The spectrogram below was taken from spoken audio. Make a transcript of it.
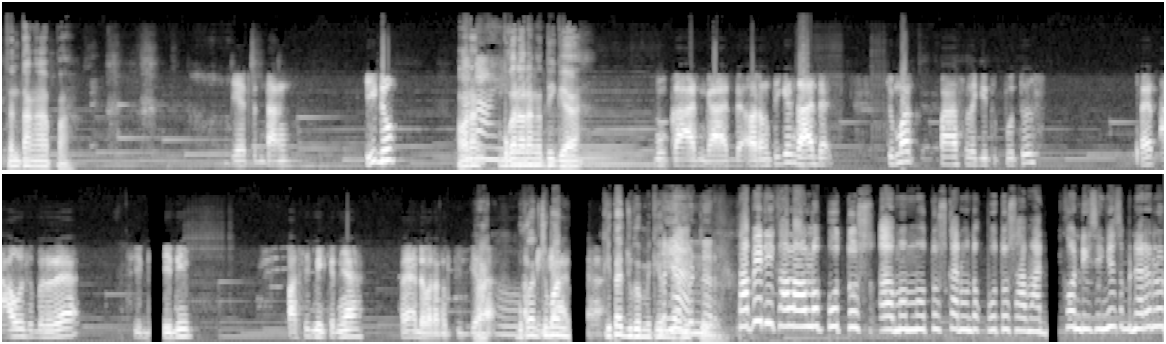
Tentang apa? Ya tentang hidup. Orang Tentang bukan hidup. orang ketiga. Bukan, nggak ada. Orang tiga nggak ada. Cuma pas lagi itu putus, saya tahu sebenarnya si ini pasti mikirnya saya ada orang ketiga. Oh. Bukan cuman ada. kita juga mikir Iya, gitu. bener. Tapi di kalau lu putus eh, memutuskan untuk putus sama kondisinya sebenarnya lu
